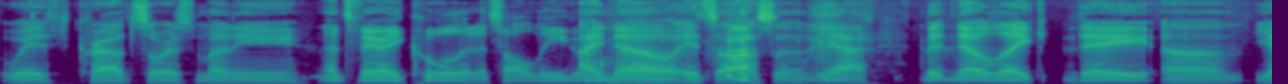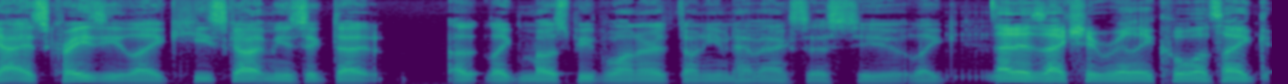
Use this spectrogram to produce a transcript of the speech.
with crowdsourced money. That's very cool that it's all legal. I know it's awesome. Yeah, but no, like they, um, yeah, it's crazy. Like he's got music that. Uh, like most people on earth don't even have access to like That is actually really cool. It's like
